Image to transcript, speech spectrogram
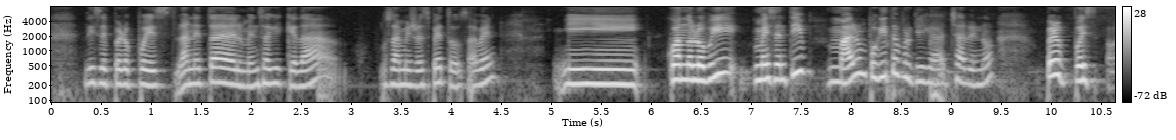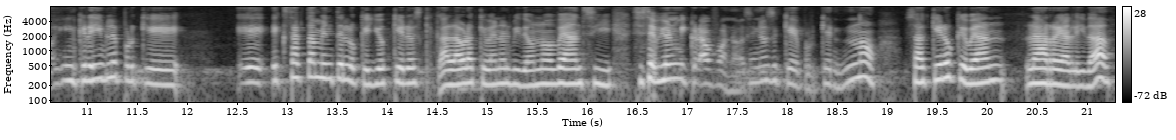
dice, pero pues la neta el mensaje que da, o sea, mis respetos, ¿saben? Y cuando lo vi me sentí mal un poquito porque dije, ah, chale, ¿no? Pero pues increíble porque eh, exactamente lo que yo quiero es que a la hora que vean el video no vean si, si se vio el micrófono, si no sé qué, porque no. O sea, quiero que vean la realidad,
